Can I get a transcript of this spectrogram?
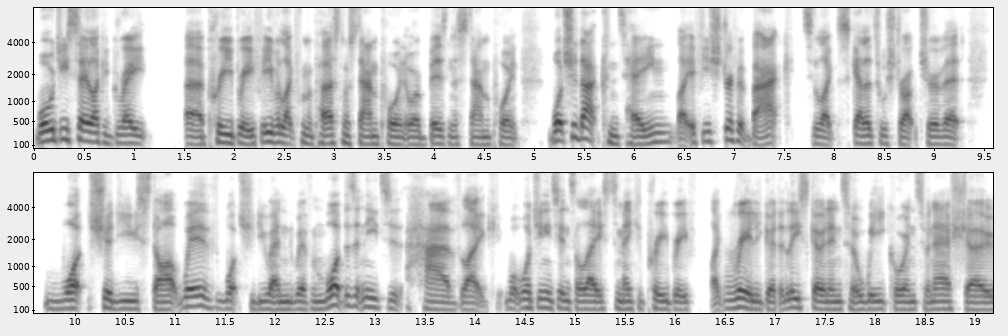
what would you say like a great uh, pre-brief, either like from a personal standpoint or a business standpoint? What should that contain? Like if you strip it back to like skeletal structure of it, what should you start with what should you end with and what does it need to have like what, what do you need to interlace to make a pre-brief like really good at least going into a week or into an air show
